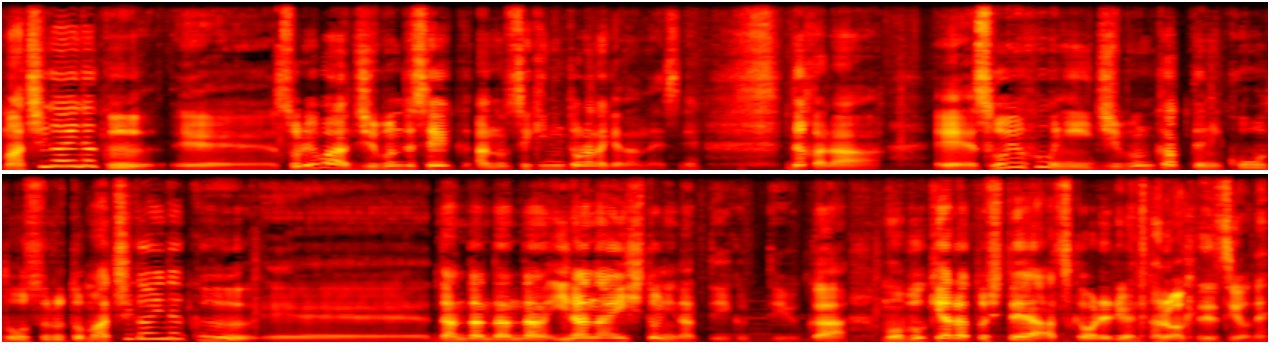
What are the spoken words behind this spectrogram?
間違いなく、えー、それは自分でせあの責任取らなきゃなんないですね。だからえー、そういうふうに自分勝手に行動すると間違いなく、えー、だんだんだんだんいらない人になっていくっていうかモブキャラとして扱われるようになるわけですよね。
